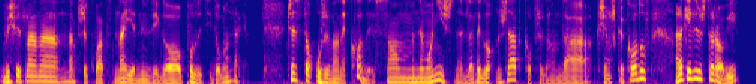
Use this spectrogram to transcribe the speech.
wyświetlana na przykład na jednym z jego pozycji do oglądania. Często używane kody są mnemoniczne, dlatego rzadko przegląda książkę kodów, ale kiedy już to robi,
